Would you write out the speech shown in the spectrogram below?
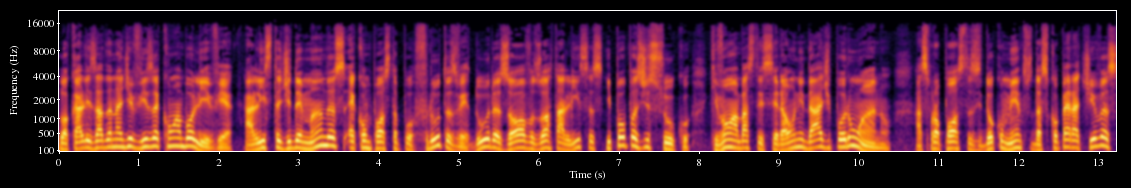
localizada na divisa com a Bolívia. A lista de demandas é composta por frutas, verduras, ovos, hortaliças e polpas de suco, que vão abastecer a unidade por um ano. As propostas e documentos das cooperativas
